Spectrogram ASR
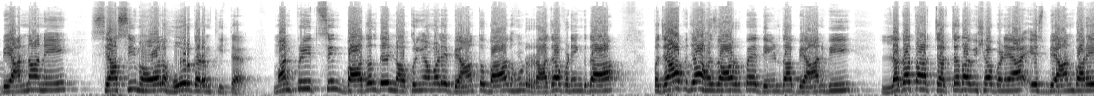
ਬਿਆਨਾਂ ਨੇ ਸਿਆਸੀ ਮਾਹੌਲ ਹੋਰ ਗਰਮ ਕੀਤਾ ਹੈ। ਮਨਪ੍ਰੀਤ ਸਿੰਘ ਬਾਦਲ ਦੇ ਨੌਕਰੀਆਂ ਵਾਲੇ ਬਿਆਨ ਤੋਂ ਬਾਅਦ ਹੁਣ ਰਾਜਾ ਵੜਿੰਗ ਦਾ 50-50 ਹਜ਼ਾਰ ਰੁਪਏ ਦੇਣ ਦਾ ਬਿਆਨ ਵੀ ਲਗਾਤਾਰ ਚਰਚਾ ਦਾ ਵਿਸ਼ਾ ਬਣਿਆ। ਇਸ ਬਿਆਨ ਬਾਰੇ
